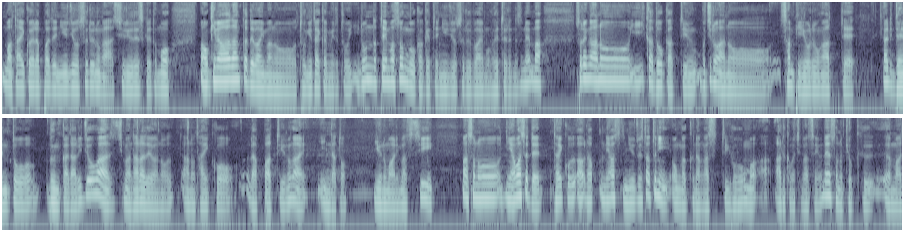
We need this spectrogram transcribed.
まあ、太鼓やラッパーで入場するのが主流ですけれども、まあ、沖縄なんかでは今の闘牛大会を見るといろんなテーマソングをかけて入場する場合も増えてるんですね、まあ、それがあのいいかどうかっていうもちろんあの賛否両論があってやはり伝統文化である以上は島ならではのあの太鼓ラッパーっていうのがいいんだというのもありますし、まあ、そのに合わせて太鼓ラップに合わせて入場した後に音楽流すっていう方法もあるかもしれませんよね。その曲、まあ、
